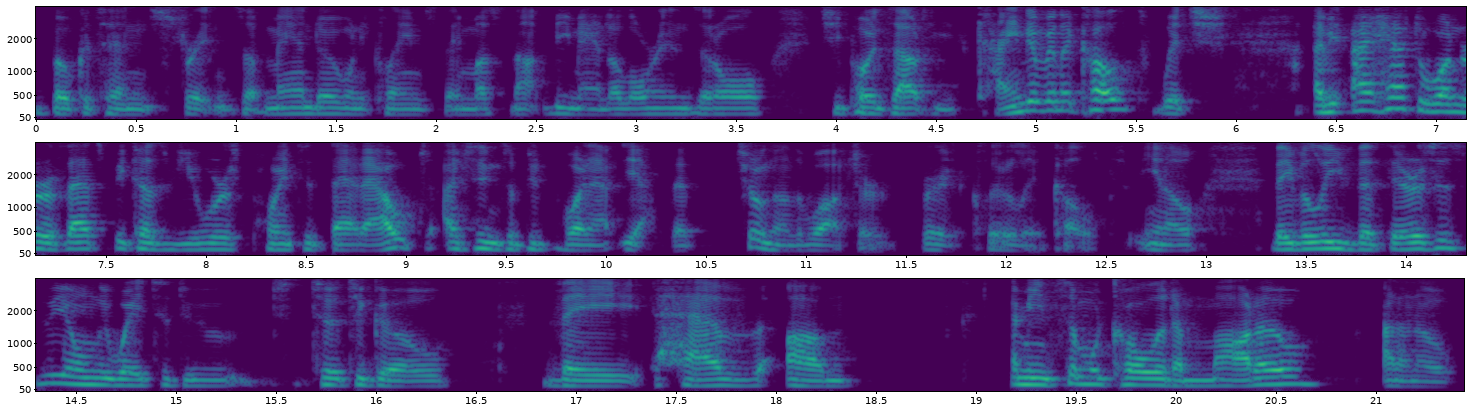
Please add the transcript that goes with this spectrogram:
Bo-Katan straightens up Mando when he claims they must not be Mandalorians at all. She points out he's kind of in a cult, which, I mean, I have to wonder if that's because viewers pointed that out. I've seen some people point out, yeah, that Children of the Watch are very clearly a cult. You know, they believe that theirs is the only way to do, to, to go. They have, um, I mean, some would call it a motto. I don't know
